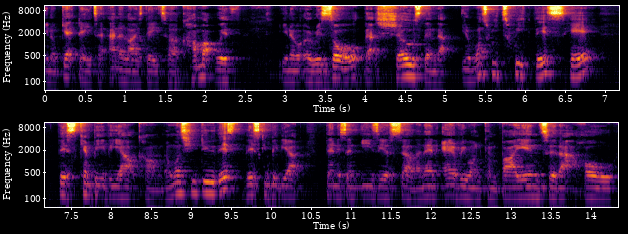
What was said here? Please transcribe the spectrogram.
you know, get data, analyze data, come up with, you know, a result that shows them that, you know, once we tweak this here, this can be the outcome. And once you do this, this can be the out then it's an easier sell and then everyone can buy into that whole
